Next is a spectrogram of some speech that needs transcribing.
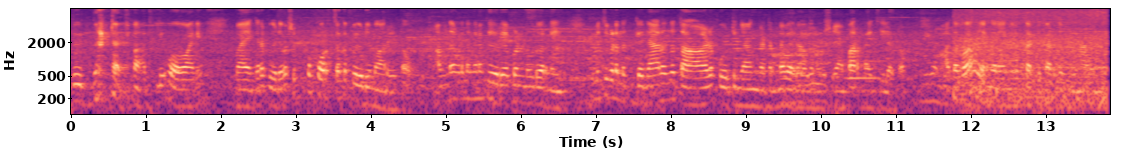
ഇത് ഇതുണ്ടല്ലോ അതിൽ പോകാൻ ഭയങ്കര പേടി പക്ഷെ ഇപ്പോൾ കുറച്ചൊക്കെ പേടി മാറി കേട്ടോ. അന്ന് അവിടെ നിന്ന് ഇങ്ങനെ കയറിയ പെണ്ണോട് പറഞ്ഞു ഉമ്മച്ചി ഇവിടെ നിൽക്കുക ഞാനൊന്ന് താഴെ പോയിട്ട് ഞാൻ ഇങ്ങോട്ടെ വരാതെ പക്ഷെ ഞാൻ പറഞ്ഞില്ല കേട്ടോ. അഥവാ എങ്ങനെയെങ്കിലും തട്ടി തട്ടി വീണാണെന്ന്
